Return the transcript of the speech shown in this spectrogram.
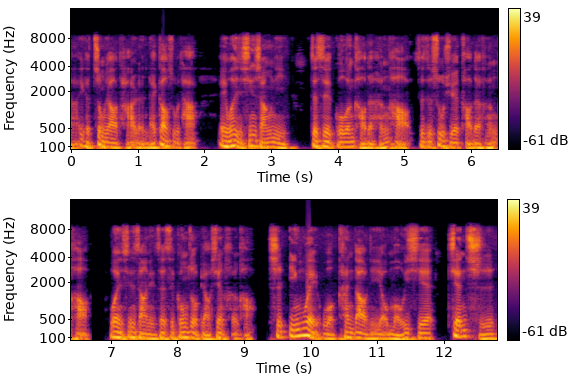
啊，一个重要他人来告诉他：“诶，我很欣赏你，这次国文考得很好，这次数学考得很好，我很欣赏你这次工作表现很好，是因为我看到你有某一些坚持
